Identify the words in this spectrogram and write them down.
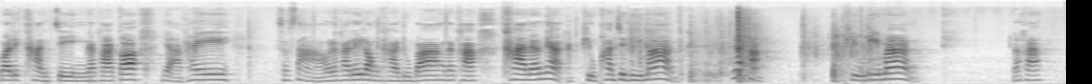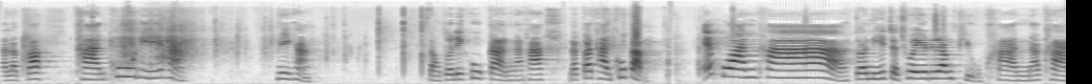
ว่าเล็กทานจริงนะคะ ก็อยากให้สาวๆนะคะ ได้ลองทานดูบ้างนะคะ ทานแล้วเนี่ยผิวพรรณจะดีมากเนี่ยค่ะ ผิวดีมากนะคะ แล้วก็ทานคู่นี้ค่ะ นี่ค่ะสองตัวนี้คู่กันนะคะ แล้วก็ทานคู่กับ F1 ค่ะ ตัวนี้จะช่วยเรื่องผิวพรรณนะคะ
